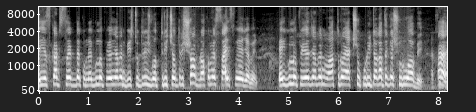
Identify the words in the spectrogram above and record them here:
এই স্কার্ট সেট দেখুন এগুলো পেয়ে যাবেন বিশ টু ত্রিশ বত্রিশ চৌত্রিশ সব রকমের সাইজ পেয়ে যাবেন। এইগুলো পেয়ে যাবেন মাত্র একশো কুড়ি টাকা থেকে শুরু হবে। হ্যাঁ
